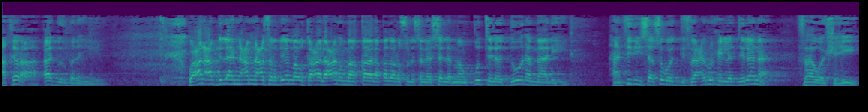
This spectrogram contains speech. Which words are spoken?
aakhira ah aad bay u badan yihiin وعن cبد الله بن cمر cاs رضي الله تعالى عنهma قال قال رsuل صل ل سلم man qutila duuna maalihi Hantidiisa asagoo difaacay ruuxii la dilana fahuwa shahiid.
